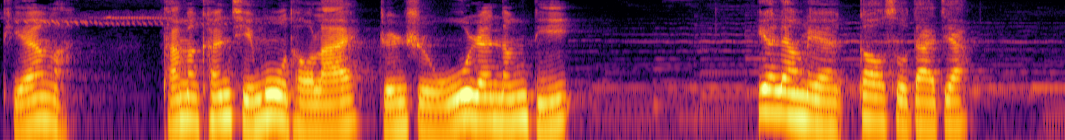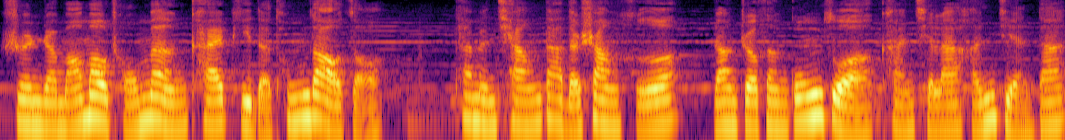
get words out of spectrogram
天啊，他们啃起木头来真是无人能敌。”月亮脸告诉大家：“顺着毛毛虫们开辟的通道走，他们强大的上颌。”让这份工作看起来很简单。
